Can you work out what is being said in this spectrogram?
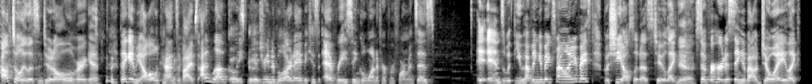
I'll totally listen to it all over again. They gave me all kinds of vibes. I love That was good. Katrina Velarde because every single one of her performances it ends with you having a big smile on your face, but she also does too. Like, Yeah. so for her to sing about joy, like,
